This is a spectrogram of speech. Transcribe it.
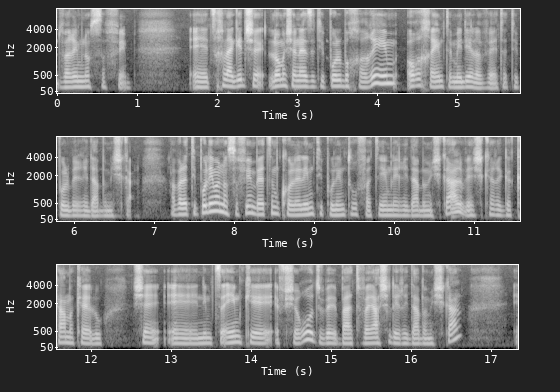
דברים נוספים. Uh, צריך להגיד שלא משנה איזה טיפול בוחרים, אורח חיים תמיד ילווה את הטיפול בירידה במשקל. אבל הטיפולים הנוספים בעצם כוללים טיפולים תרופתיים לירידה במשקל, ויש כרגע כמה כאלו שנמצאים כאפשרות בהתוויה של ירידה במשקל, uh,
